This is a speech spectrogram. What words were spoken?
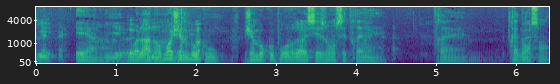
Yeah. Et euh, voilà, non, moi j'aime beaucoup. J'aime beaucoup pour ouvrir la saison, c'est très, très, très dansant.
